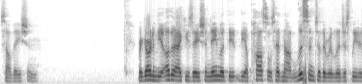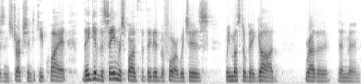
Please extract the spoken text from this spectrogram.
salvation. Regarding the other accusation, namely that the, the apostles had not listened to the religious leaders' instruction to keep quiet, they give the same response that they did before, which is, we must obey God rather than men.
